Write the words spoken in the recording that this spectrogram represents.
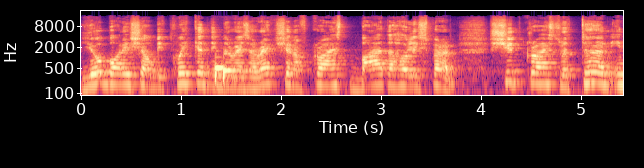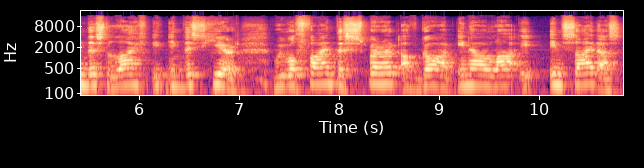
Your body shall be quickened in the resurrection of Christ by the Holy Spirit. Should Christ return in this life, in, this year, we will find the Spirit of God in our li- inside us.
